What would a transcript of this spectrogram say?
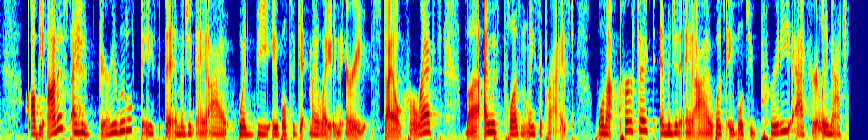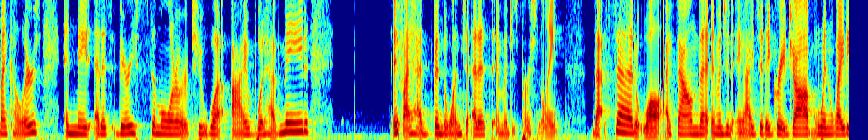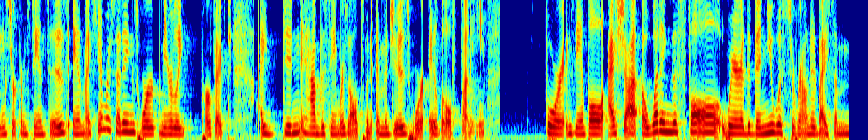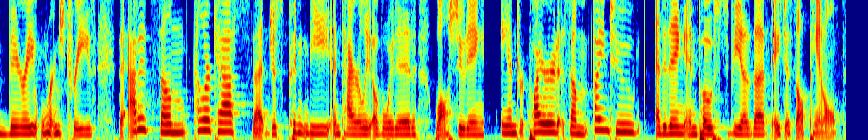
I'll be honest, I had very little faith that Imagen AI would be able to get my light and airy style correct, but I was pleasantly surprised. While not perfect, Imagen AI was able to pretty accurately match my colors and made edits very similar to what I would have made if I had been the one to edit the images personally. That said, while I found that Imagen AI did a great job when lighting circumstances and my camera settings were nearly perfect, I didn't have the same results when images were a little funny. For example, I shot a wedding this fall where the venue was surrounded by some very orange trees that added some color casts that just couldn't be entirely avoided while shooting and required some fine tune editing and post via the HSL panel.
